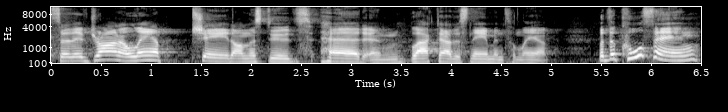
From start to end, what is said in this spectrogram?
so they've drawn a lamp shade on this dude's head and blacked out his name into lamp. But the cool thing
